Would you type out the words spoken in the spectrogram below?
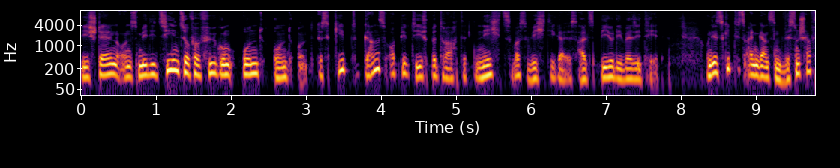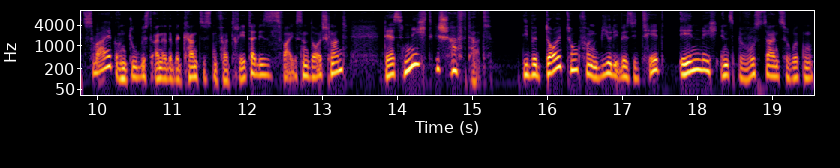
die stellen uns Medizin zur Verfügung und, und, und. Es gibt ganz objektiv betrachtet nichts, was wichtiger ist als Biodiversität. Und jetzt gibt es einen ganzen Wissenschaftszweig, und du bist einer der bekanntesten Vertreter dieses Zweiges in Deutschland, der es nicht geschafft hat, die Bedeutung von Biodiversität ähnlich ins Bewusstsein zu rücken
